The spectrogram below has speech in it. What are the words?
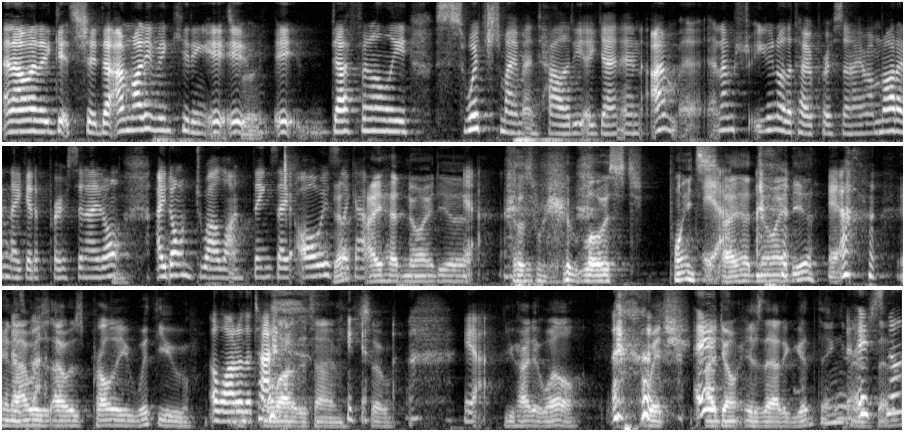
and I'm gonna get shit done. I'm not even kidding. It it right. it definitely switched my mentality again, and I'm and I'm sure you know the type of person I am. I'm not a negative person. I don't mm. I don't dwell on things. I always yeah, like. Have, I had no idea. Yeah. Those were your lowest points. Yeah. I had no idea. yeah. And was I was bad. I was probably with you a lot of the time. A lot of the time. yeah. So. Yeah. You hide it well. Which I don't. Is that a good thing? It's not.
